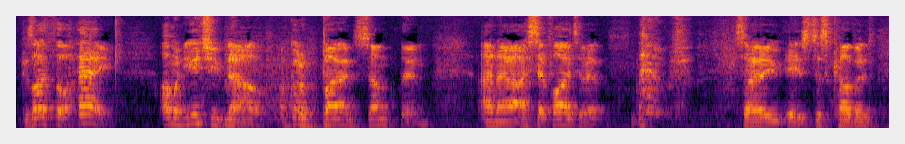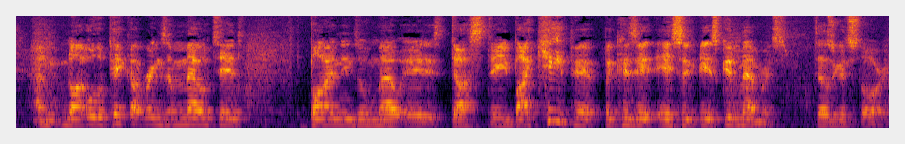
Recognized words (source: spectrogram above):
Because I thought, hey, I'm on YouTube now. I've got to burn something. And uh, I set fire to it. so it's just covered. And like all the pickup rings are melted. Bindings all melted. It's dusty. But I keep it because it, it's, a, it's good memories. Tells a good story.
